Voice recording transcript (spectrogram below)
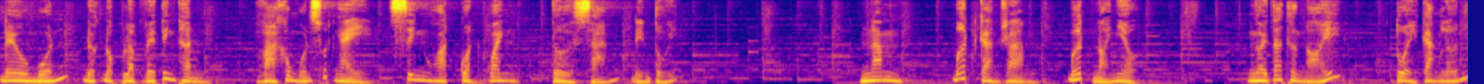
đều muốn được độc lập về tinh thần và không muốn suốt ngày sinh hoạt quẩn quanh từ sáng đến tối. 5. Bớt càm ràm, bớt nói nhiều. Người ta thường nói, tuổi càng lớn,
